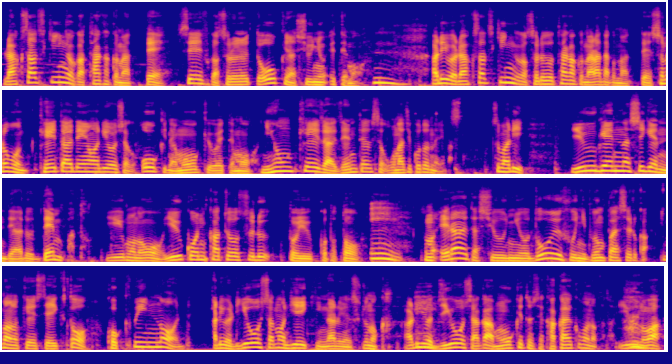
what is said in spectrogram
落札金額が高くなって政府がそれによって大きな収入を得ても、うん、あるいは落札金額がそれほど高くならなくなってその分携帯電話利用者が大きな儲けを得ても日本経済全体として同じことになります。つまり有限な資源である電波というものを有効に活用するということと、うん、その得られた収入をどういうふうに分配するか今のケースでいくと国民のあるいは利用者の利益になるようにするのかあるいは事業者が儲けとして抱え込むのかというのは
